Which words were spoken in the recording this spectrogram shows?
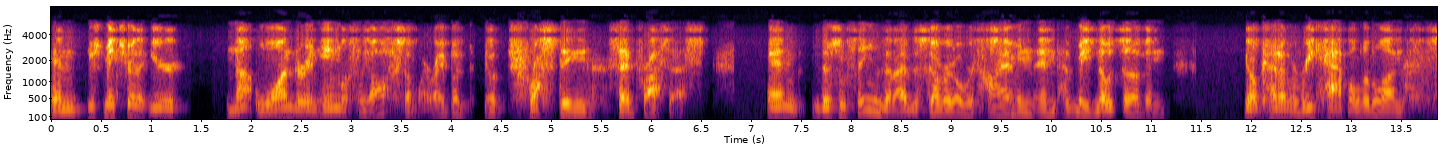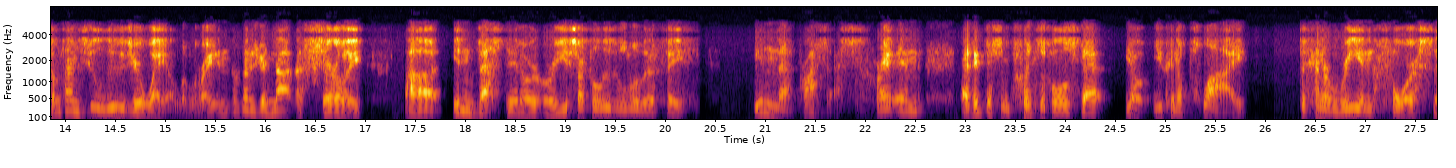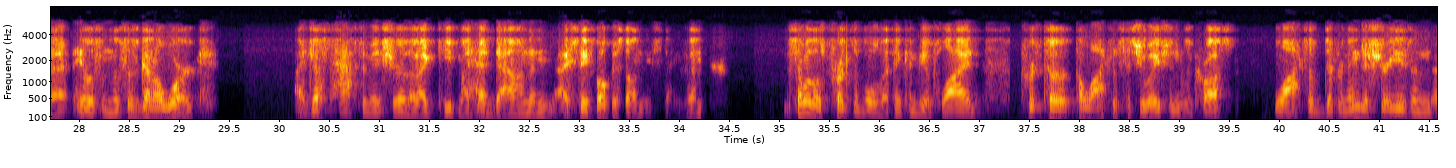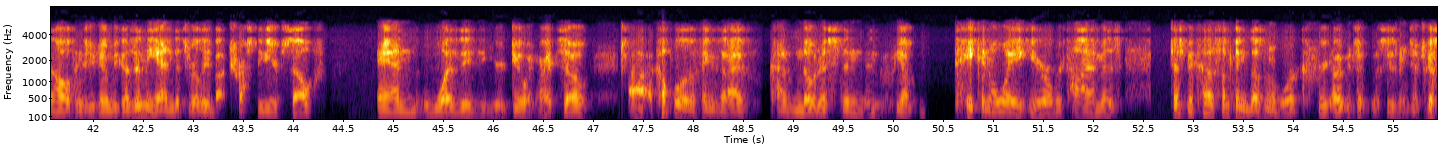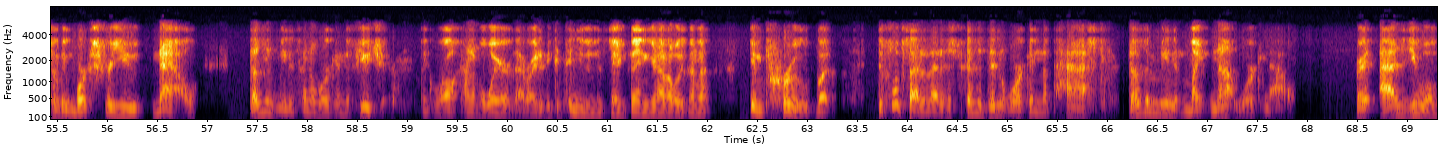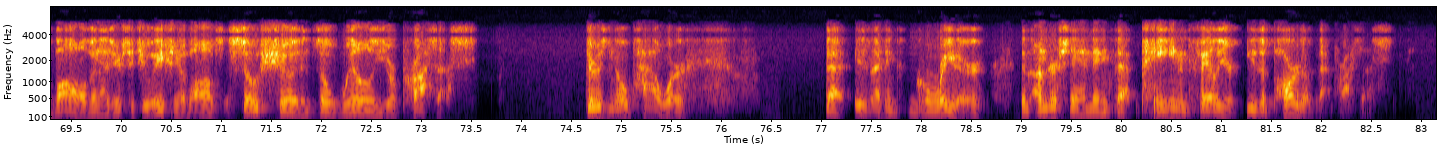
and just make sure that you're not wandering aimlessly off somewhere, right? But you know, trusting said process. And there's some things that I've discovered over time and, and have made notes of and you know, kind of recap a little on sometimes you lose your way a little, right? And sometimes you're not necessarily uh, invested or, or you start to lose a little bit of faith in that process, right? And I think there's some principles that, you know, you can apply to kind of reinforce that, hey, listen, this is going to work. I just have to make sure that I keep my head down and I stay focused on these things. And some of those principles I think can be applied for, to, to lots of situations across – lots of different industries and, and all the things you're doing because in the end it's really about trusting yourself and what it is that you're doing, right? So uh, a couple of the things that I've kind of noticed and, and you know taken away here over time is just because something doesn't work for uh, excuse me, just because something works for you now doesn't mean it's going to work in the future. I think we're all kind of aware of that, right? If you continue to do the same thing, you're not always going to improve. But the flip side of that is just because it didn't work in the past doesn't mean it might not work now right? As you evolve and as your situation evolves, so should and so will your process. There is no power that is, I think, greater than understanding that pain and failure is a part of that process.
